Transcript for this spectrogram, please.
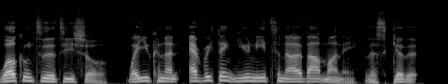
Welcome to the T Show. where you can learn everything you need to know about money. Let's get it.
